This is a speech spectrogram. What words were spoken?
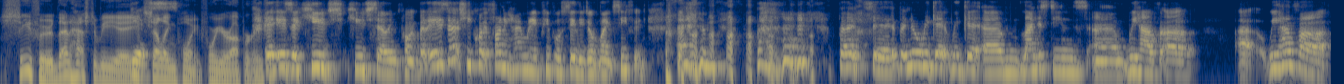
seafood, that has to be a yes. selling point for your operation. It is a huge, huge selling point. But it is actually quite funny how many people say they don't like seafood. Um, but but, uh, but no, we get we get um, langoustines. Um, we have a uh, we have a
